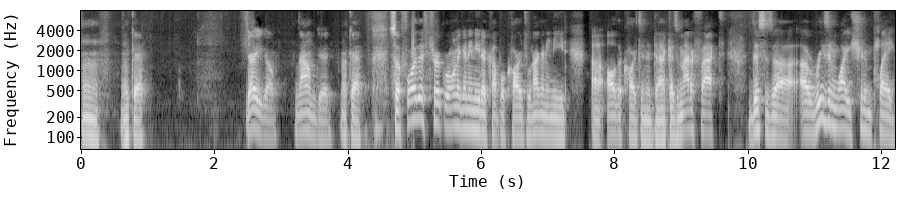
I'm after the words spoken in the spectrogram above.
Hmm. Okay. There you go. Now I'm good. Okay. So for this trick, we're only going to need a couple cards. We're not going to need uh, all the cards in the deck. As a matter of fact, this is a, a reason why you shouldn't play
